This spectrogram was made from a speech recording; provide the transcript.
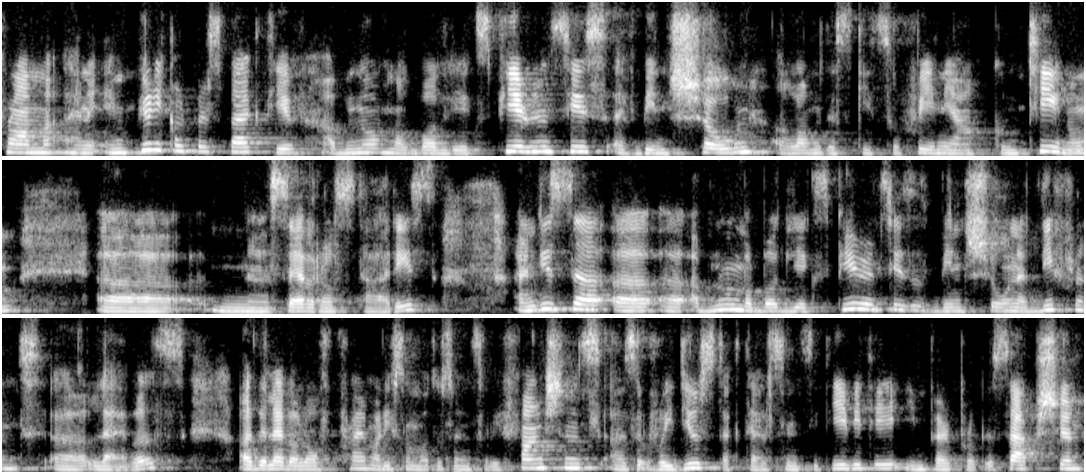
From an empirical perspective, abnormal bodily experiences have been shown along the schizophrenia continuum uh, in several studies. And these uh, uh, abnormal bodily experiences have been shown at different uh, levels, at the level of primary somatosensory functions as reduced tactile sensitivity, impaired proprioception,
